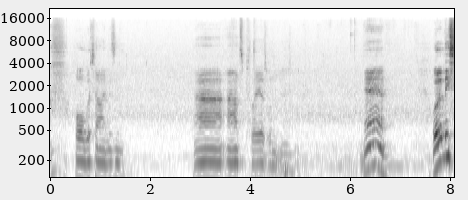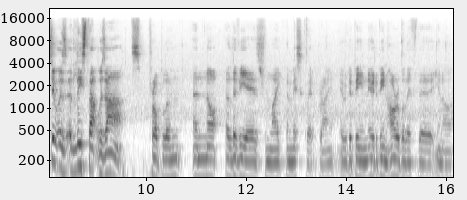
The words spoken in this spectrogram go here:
all the time, isn't he? Ah, arts players wouldn't they? Yeah. Well, at least it was. At least that was Art's problem and not Olivier's from like the misclip, right? It would have been. It would have been horrible if the you know,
